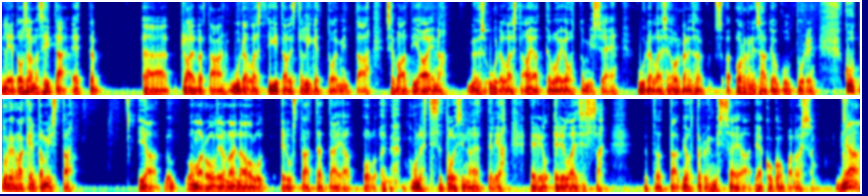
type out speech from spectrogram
Eli että osana sitä, että ää, drivataan uudenlaista digitaalista liiketoimintaa, se vaatii aina myös uudenlaista ajattelua johtamiseen, uudenlaisen organisa- organisaatiokulttuurin kulttuurin rakentamista. Ja oma rooli on aina ollut edustaa tätä ja olla monesti se toisin ajattelija eri, erilaisissa tota, johtoryhmissä ja, ja kokoonpanoissa. Joo.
